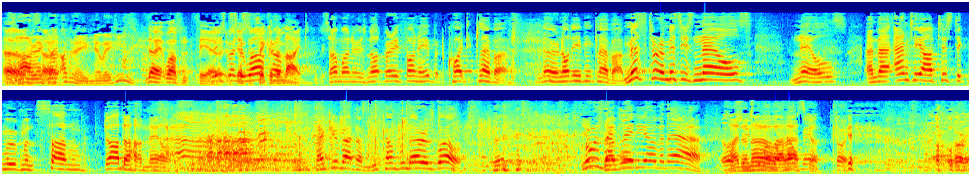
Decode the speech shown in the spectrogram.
Oh, Sarah sorry. I don't even know where it is. No, it wasn't Theo. Please it will was just a trick of the light. someone who's not very funny but quite clever. No, not even clever. Mr. and Mrs. Nels, Nels, and their anti-artistic movement son, Dada Nels. Thank you, madam. You come from there as well. Who was that lady over there? Oh, I she's don't the know. one that I'll ask her. out. Sorry. Sorry.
